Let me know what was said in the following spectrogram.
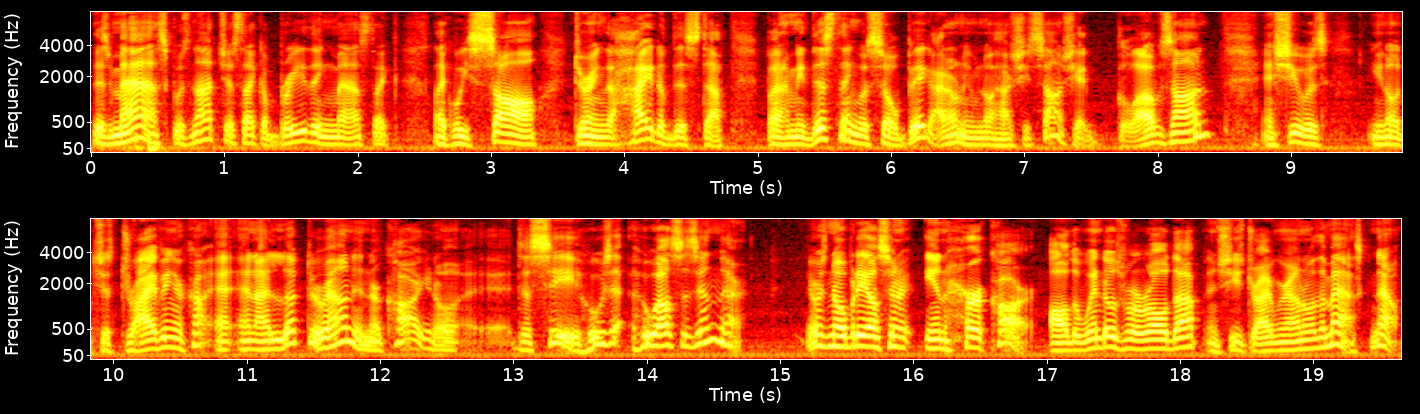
this mask was not just like a breathing mask like like we saw during the height of this stuff. But I mean, this thing was so big. I don't even know how she saw. She had gloves on, and she was you know just driving her car. And, I looked around in her car, you know, to see who's who else is in there. There was nobody else in her, in her car. All the windows were rolled up, and she's driving around with a mask. Now.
